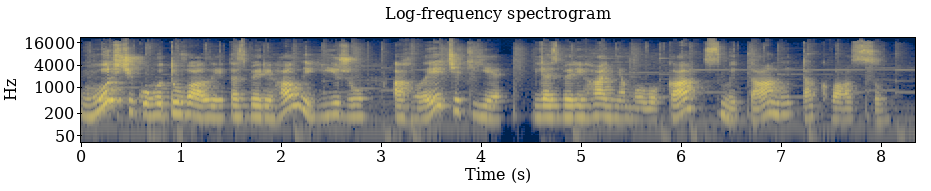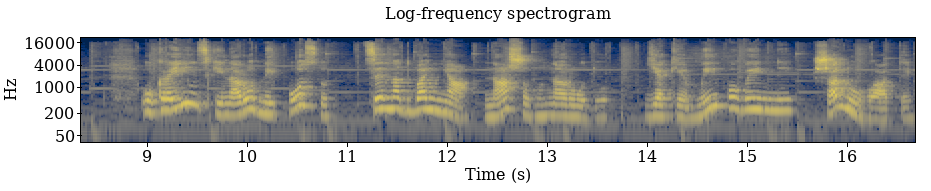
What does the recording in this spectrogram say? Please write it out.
В горщику готували та зберігали їжу, а глечик є для зберігання молока, сметани та квасу. Український народний посуд це надбання нашого народу, яке ми повинні шанувати.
